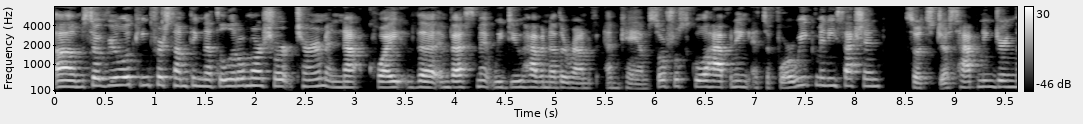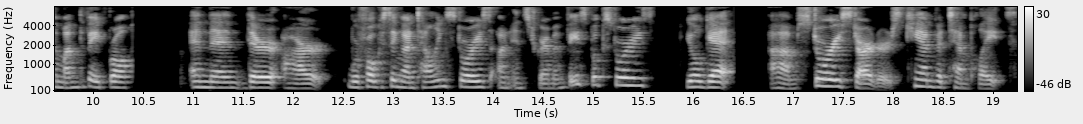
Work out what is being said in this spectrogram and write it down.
Um, so if you're looking for something that's a little more short term and not quite the investment, we do have another round of MKM Social School happening. It's a four week mini session. So it's just happening during the month of April. And then there are we're focusing on telling stories on Instagram and Facebook stories. You'll get um, story starters, Canva templates,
